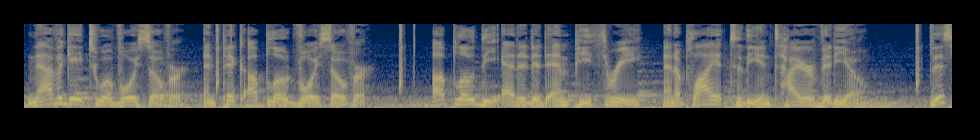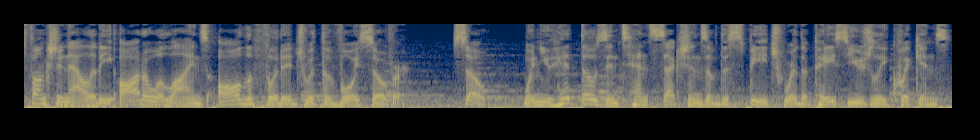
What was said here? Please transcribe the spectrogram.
Navigate to a voiceover and pick Upload Voiceover. Upload the edited MP3 and apply it to the entire video. This functionality auto-aligns all the footage with the voiceover. So, when you hit those intense sections of the speech where the pace usually quickens,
